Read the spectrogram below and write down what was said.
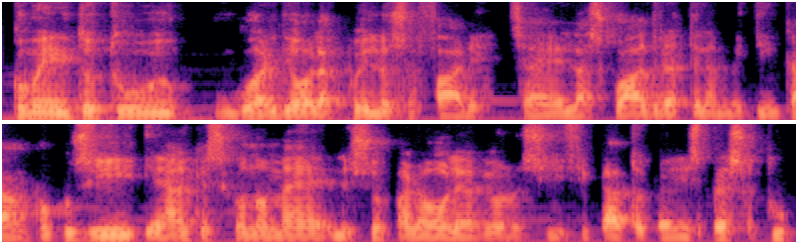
come hai detto tu, Guardiola quello sa fare, cioè la squadra te la metti in campo così e anche secondo me le sue parole avevano significato che hai espresso tu.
